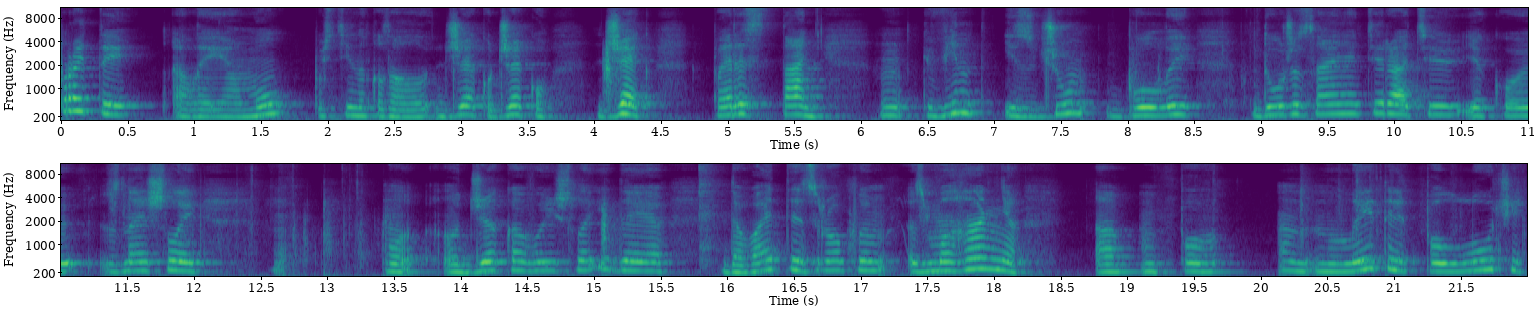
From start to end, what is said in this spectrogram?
пройти, але йому постійно казали Джеко, Джеко, Джек, перестань. Квінт із Джун були дуже зайняті рацією, якою знайшли. У Джека вийшла ідея. Давайте зробимо змагання, а Литель получить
